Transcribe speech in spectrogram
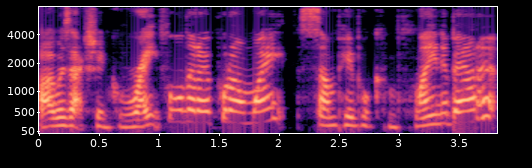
I was actually grateful that I put on weight. Some people complain about it,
